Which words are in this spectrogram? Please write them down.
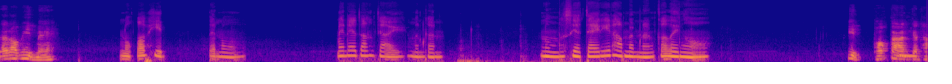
แล้วเราผิดไหมหนูก็ผิด แต่หนู ไม่ได้ตั้งใจเหมือนกัน หนูเสียใจที่ทำแบบนั้นก็เลยงอ ผิดเพราะการกระท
